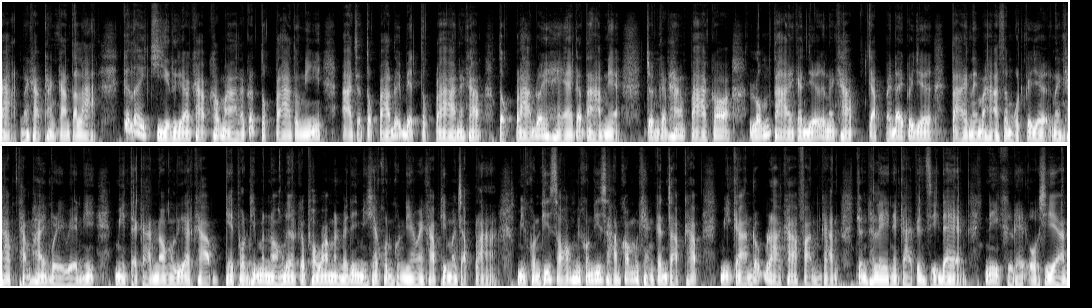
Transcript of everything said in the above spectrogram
กาสนะครับทางการตลาด ก็เลยขี่เรือครับเข้ามาแล้วก็ตกปลาตรงนี้ อาจจะตกปลาด้วยเบ็ดตกปลานะครับตกปลาด้วยแหก็ตามเนี่ยจนกระทั่งปลาก็ล้มตายกันเยอะนะครับ จับไปได้ก็เยอะตายในมหาสมุทรก็เยอะนะครับทำให้บริเวณนี้มีแต่การนองเลือดครับเหตุผลที่มันนองเลือดก็เพราะว่ามันไม่ได้มีแค่คนคนเดียวไงครับที่มาจับปลา มีคนที่ 2 มีคนที่ 3 เข้ามาแข่งกันจับครับมีการรบราค่าฟันกันจนทะเลเนี่ยกลายเป็นสีแดง นี่คือเรดโอเชียน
